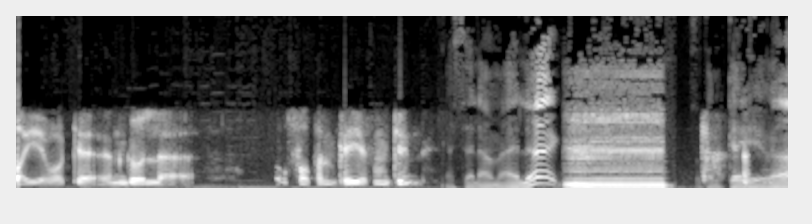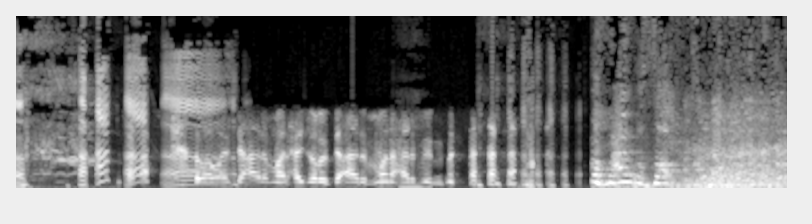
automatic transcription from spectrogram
طيب okay. نقول آه، صوت المكيف ممكن؟ يا سلام عليك. صوت المكيف ها؟ والله أنت عارف مع الحجر أنت عارف ما أنا عارفين. يا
